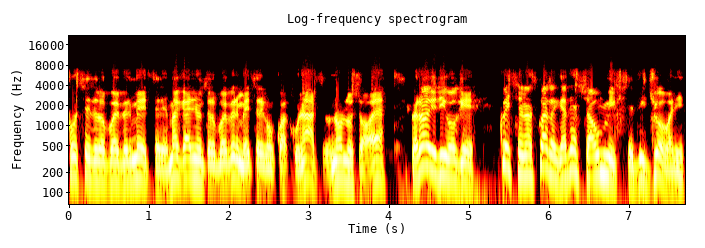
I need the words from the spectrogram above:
forse te lo puoi permettere, magari non te lo puoi permettere con qualcun altro, non lo so, eh. però io dico che questa è una squadra che adesso ha un mix di giovani,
